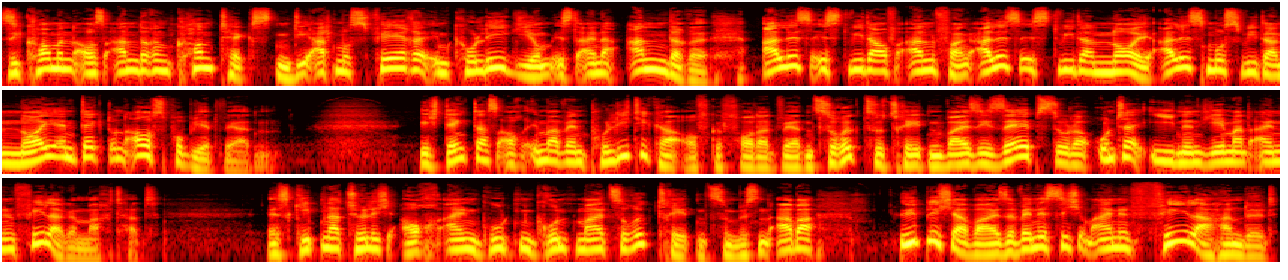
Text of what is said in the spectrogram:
Sie kommen aus anderen Kontexten. Die Atmosphäre im Kollegium ist eine andere. Alles ist wieder auf Anfang. Alles ist wieder neu. Alles muss wieder neu entdeckt und ausprobiert werden. Ich denke das auch immer, wenn Politiker aufgefordert werden, zurückzutreten, weil sie selbst oder unter ihnen jemand einen Fehler gemacht hat. Es gibt natürlich auch einen guten Grund, mal zurücktreten zu müssen, aber üblicherweise, wenn es sich um einen Fehler handelt,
